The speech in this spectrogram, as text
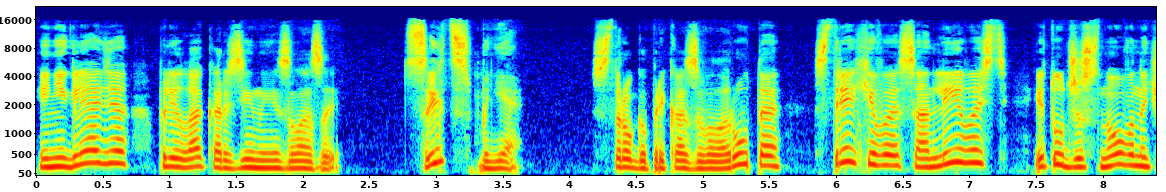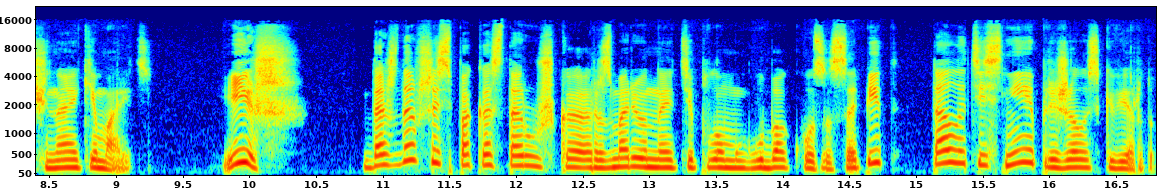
и, не глядя, плела корзины из лозы. «Цыц мне!» — строго приказывала Рута, стряхивая сонливость и тут же снова начиная кемарить. «Ишь!» Дождавшись, пока старушка, разморенная теплом, глубоко засопит, Тала теснее прижалась к Верду.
